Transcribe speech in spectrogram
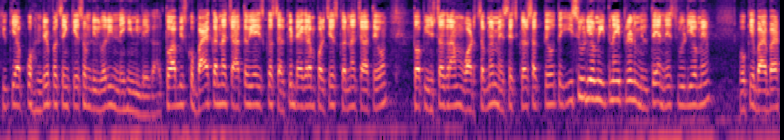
क्योंकि आपको 100 परसेंट कैश ऑन डिलीवरी नहीं मिलेगा। तो आप इसको बाय करना चाहते हो या इसका सर्किट डायग्राम परचेज करना चाहते हो तो आप इंस्टाग्राम व्हाट्सअप में मैसेज कर सकते हो। तो इस वीडियो में इतना ही फ्रेंड मिलते हैं नेक्स्ट वीडियो में। Okay bye bye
